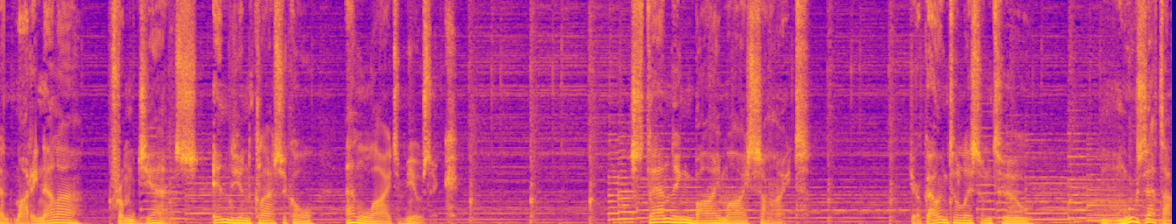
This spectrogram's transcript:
and Marinella from jazz, Indian classical, and light music. Standing by my side, you're going to listen to Musetta.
